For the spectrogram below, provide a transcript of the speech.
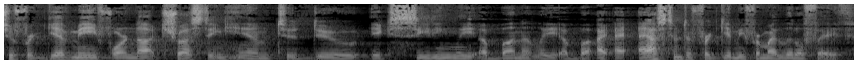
to forgive me for not trusting Him to do exceedingly abundantly. Above. I, I asked Him to forgive me for my little faith.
